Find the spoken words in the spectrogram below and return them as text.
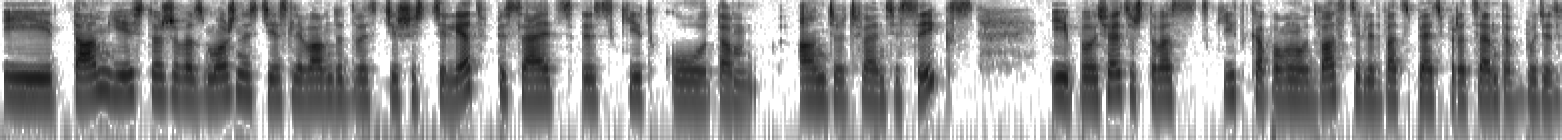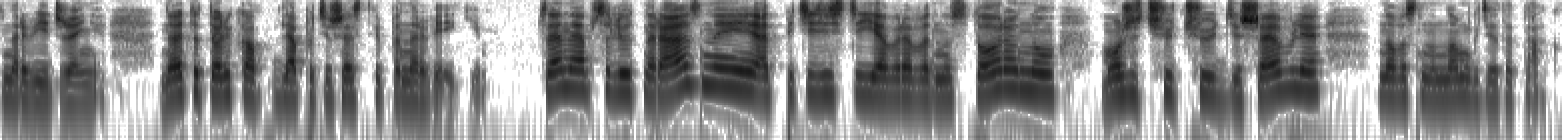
и там есть тоже возможность, если вам до 26 лет, вписать э, скидку там under 26, и получается, что у вас скидка, по-моему, 20 или 25 процентов будет в Норвегии, но это только для путешествий по Норвегии. Цены абсолютно разные, от 50 евро в одну сторону, может чуть-чуть дешевле, но в основном где-то так.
